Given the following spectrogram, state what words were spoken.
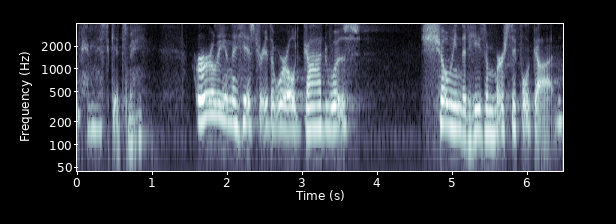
man, this gets me. Early in the history of the world, God was showing that He's a merciful God.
